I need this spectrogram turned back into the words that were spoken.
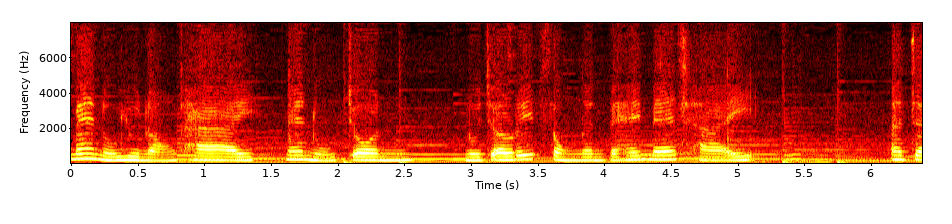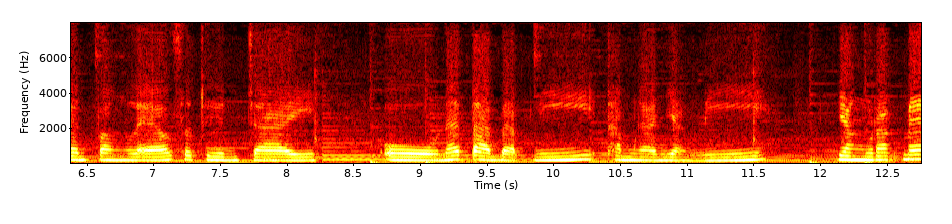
แม่หนูอยู่หนองคาย แม่หนูจน หนูจะรีบส่งเงินไปให้แม่ใช้ อาจารย์ฟังแล้วสะเทือนใจ โอ้หน้าตาแบบนี้ทำงานอย่างนี้ ยังรักแม่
